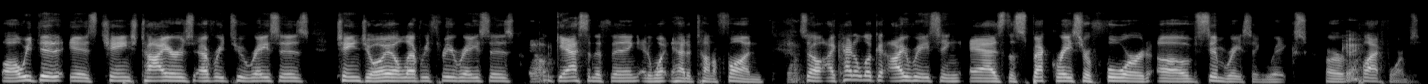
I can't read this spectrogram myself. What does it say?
all we did is change tires every two races, change oil every three races, put gas in the thing, and went and had a ton of fun. So I kind of look at iRacing as the spec racer Ford of sim racing rigs or Okay. platforms.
